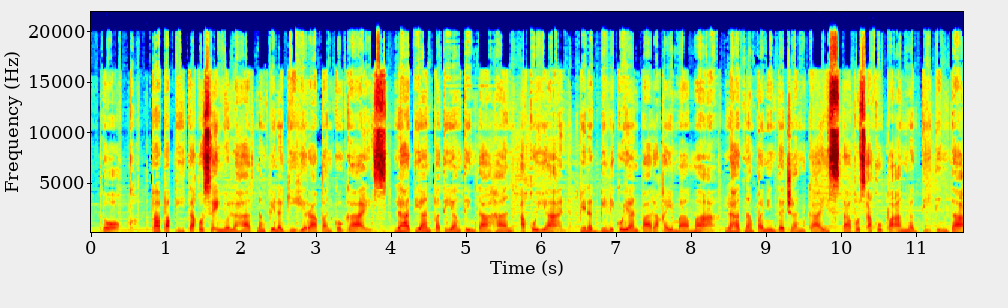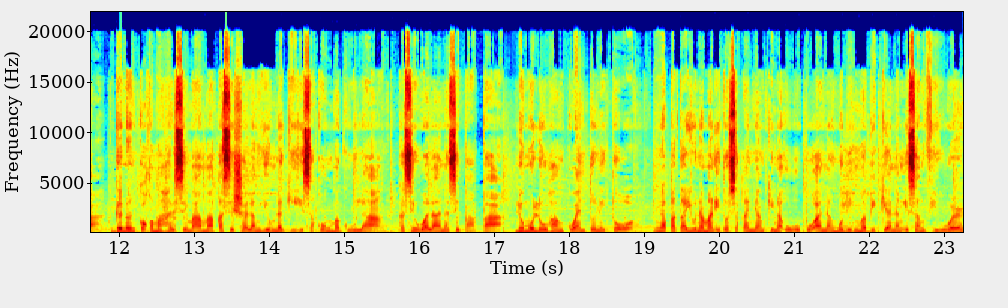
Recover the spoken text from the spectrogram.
pagtitiktok. Papakita ko sa inyo lahat ng pinaghihirapan ko guys. Lahat yan pati ang tindahan, ako yan. Pinagbili ko yan para kay mama. Lahat ng paninda dyan guys, tapos ako pa ang nagtitinda. Ganun ko kamahal si mama kasi siya lang yung nag-iisa kong magulang. Kasi wala na si papa. Lumuluhang kwento nito. Napatayo naman ito sa kanyang kinauupuan ng muling mabigyan ng isang viewer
